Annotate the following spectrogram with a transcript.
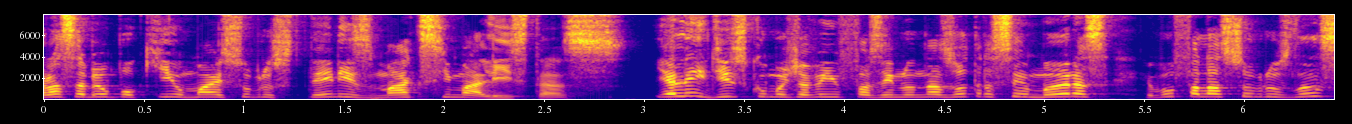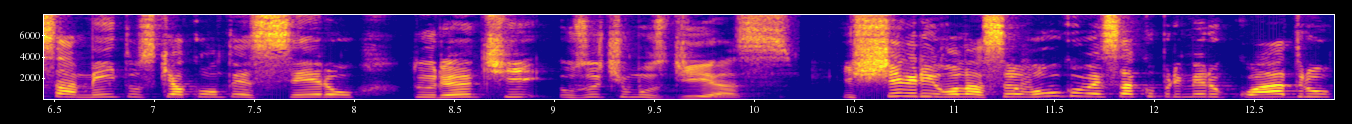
para saber um pouquinho mais sobre os tênis maximalistas. E além disso, como eu já venho fazendo nas outras semanas, eu vou falar sobre os lançamentos que aconteceram durante os últimos dias. E chega de enrolação, vamos começar com o primeiro quadro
